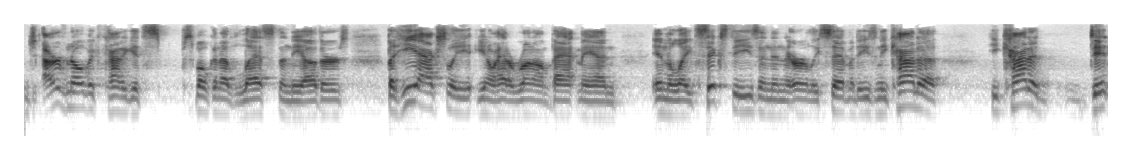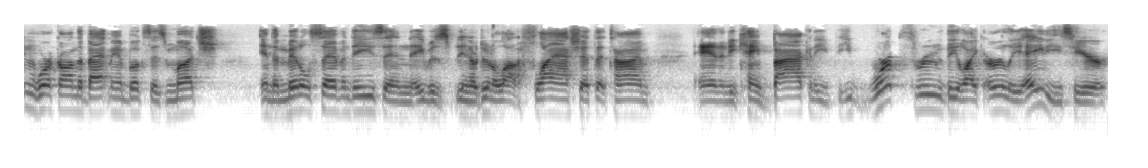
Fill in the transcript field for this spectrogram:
Irv Novick kind of gets spoken of less than the others, but he actually, you know, had a run on Batman in the late '60s and in the early '70s, and he kind of, he kind of didn't work on the Batman books as much in the middle '70s, and he was, you know, doing a lot of Flash at that time and then he came back and he, he worked through the like early 80s here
